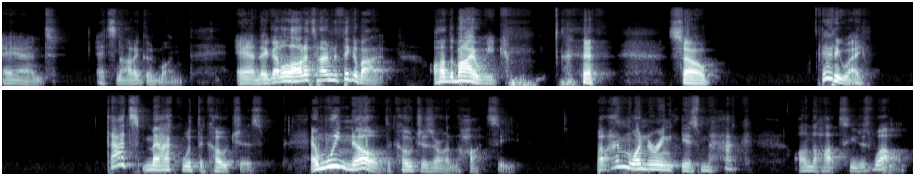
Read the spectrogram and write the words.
And it's not a good one. And they've got a lot of time to think about it on the bye week. so, anyway, that's Mack with the coaches. And we know the coaches are on the hot seat. But I'm wondering is Mack on the hot seat as well?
